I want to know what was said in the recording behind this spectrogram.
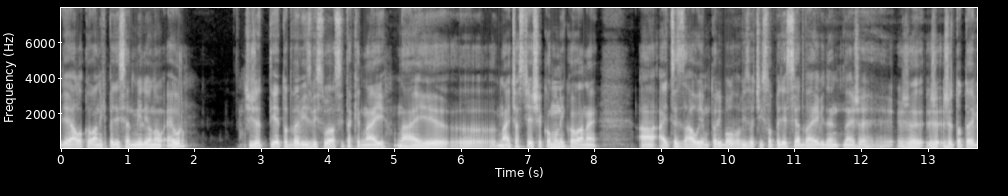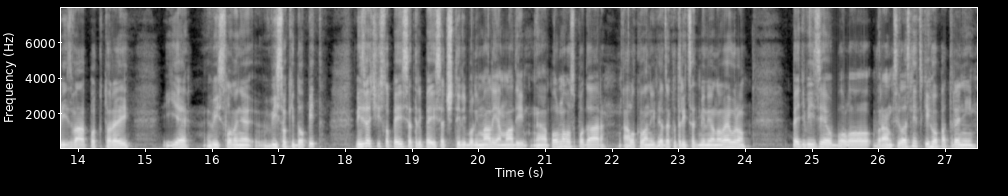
kde je alokovaných 50 miliónov eur. Čiže tieto dve výzvy sú asi také naj, naj, e, najčastejšie komunikované a aj cez záujem, ktorý bol vo výzve číslo 52 je evidentné, že, že, že, že toto je výzva, po ktorej je vyslovene vysoký dopyt. Výzve číslo 53-54 boli malý a mladý polnohospodár, alokovaných viac ako 30 miliónov eur. 5 víziev bolo v rámci lesnických opatrení,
